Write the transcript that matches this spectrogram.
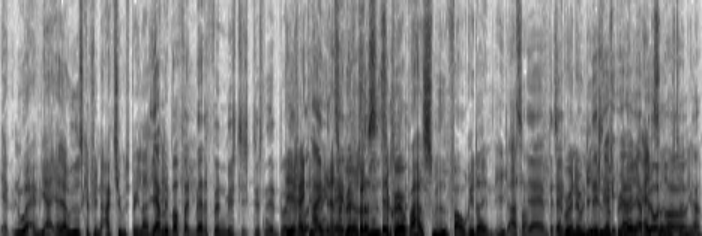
Det, Ja, nu er jeg, jeg er ude og skal finde aktive spillere her. Ja, men hvorfor, hvad er det for en mystisk, det er sådan, at du det er rigtigt. Ja, så, kunne jeg jo smide, så kunne jeg jo bare smide favoritter ind. Helt, altså, Ja, jamen, det er så kunne jeg nævne de rigtigt. 11 Jeg- spillere, jeg, altid har lyst til at nævne.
